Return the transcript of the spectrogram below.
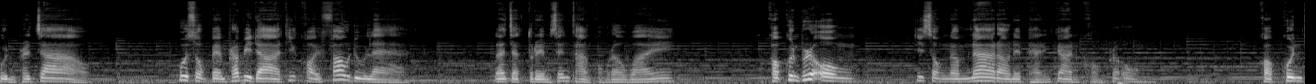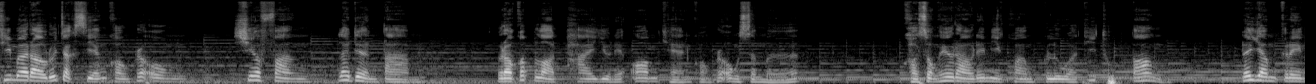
คุณพระเจ้า ผู้ทรงเป็นพระบิดาที่คอยเฝ้าดูแล และจัดเตรียมเส้นทางของเราไว้ ขอบคุณพระองค์ที่ทรงนำหน้าเราในแผนการของพระองค์ ขอบคุณที่เมื่อเรารู้จักเสียงของพระองค์ เชื่อฟังและเดินตาม เราก็ปลอดภัยอยู่ในอ้อมแขนของพระองค์เสมอ ขอทรงให้เราได้มีความกลัวที่ถูกต้อง และยำเกรง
